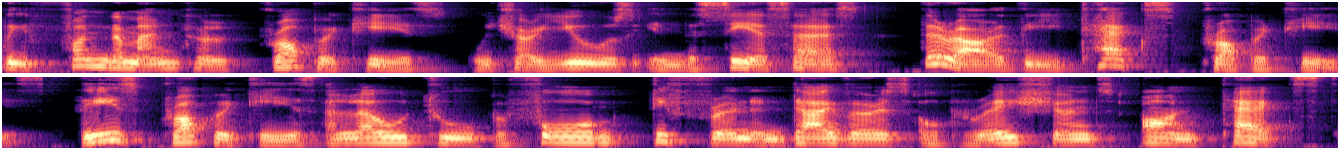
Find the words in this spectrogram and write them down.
the fundamental properties which are used in the CSS, there are the text properties. These properties allow to perform different and diverse operations on text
